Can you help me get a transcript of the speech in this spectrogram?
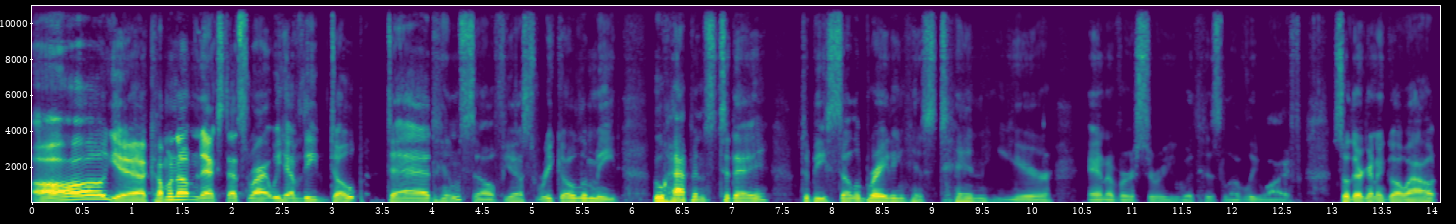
Oh, yeah. Coming up next, that's right. We have the dope dad himself. Yes, Rico Lamitte, who happens today to be celebrating his 10 year anniversary with his lovely wife. So they're going to go out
